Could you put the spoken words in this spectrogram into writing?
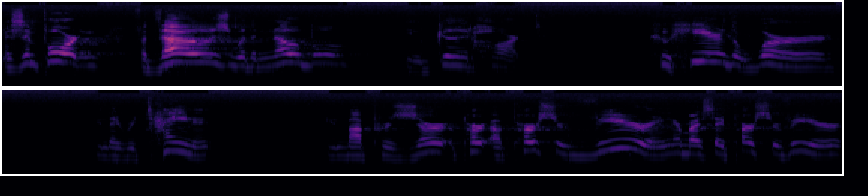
This is important for those with a noble and good heart who hear the word and they retain it. And by preser- per, uh, persevering, everybody say persevere.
